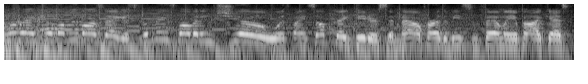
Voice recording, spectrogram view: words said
We're back to lovely Las Vegas for the Baseball Betting Show with myself, Greg Peterson, now part of the VSiN Family Podcast.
